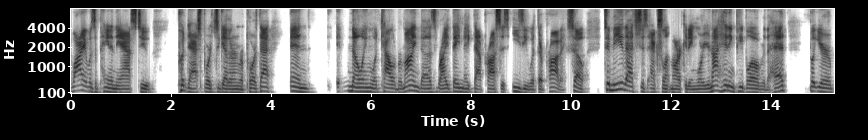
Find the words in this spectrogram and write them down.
why it was a pain in the ass to put dashboards together and report that. And it, knowing what CaliberMind does, right? They make that process easy with their product. So to me, that's just excellent marketing where you're not hitting people over the head, but you're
